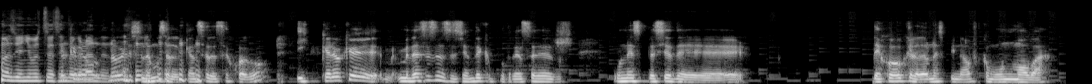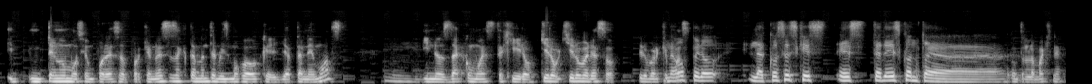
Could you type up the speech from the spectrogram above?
más bien yo me estoy haciendo grande. No, no visualizamos el alcance de ese juego. Y creo que me da esa sensación de que podría ser una especie de. de juego que le da un spin-off como un MOBA y tengo emoción por eso, porque no es exactamente el mismo juego que ya tenemos mm. y nos da como este giro. Quiero, quiero ver eso. Quiero ver qué no, pero la cosa es que es, es tres contra. Contra la máquina.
